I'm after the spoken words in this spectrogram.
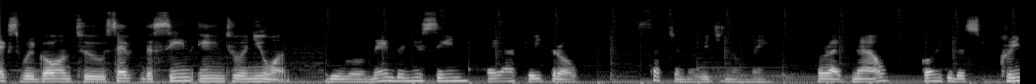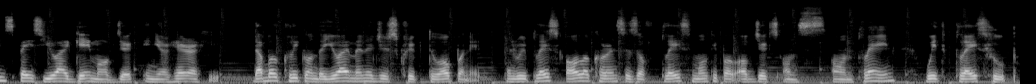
Next, we'll go on to save the scene into a new one. We will name the new scene AR Free Throw. Such an original name. Alright, now, going to the Screen Space UI game object in your hierarchy. Double click on the UI Manager script to open it, and replace all occurrences of place multiple objects on, on plane with place hoop.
